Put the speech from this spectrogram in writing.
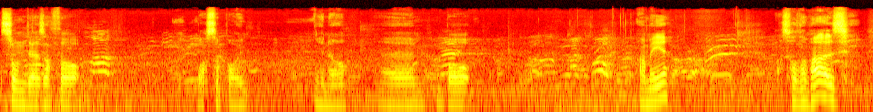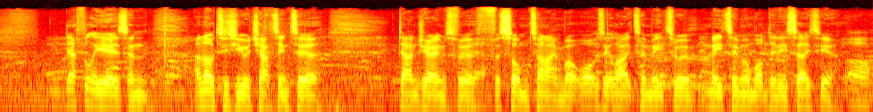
Some days I thought, what's the point? You know, um, but I'm here. That's all that matters. It definitely is, and I noticed you were chatting to Dan James for, yeah. for some time. What, what was it like to meet to meet him, and what did he say to you? Oh,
